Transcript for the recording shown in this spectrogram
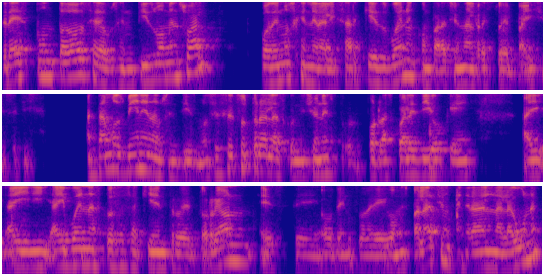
3.12 de ausentismo mensual, podemos generalizar que es bueno en comparación al resto del país, si se fija. Andamos bien en ausentismos. Esa es otra de las condiciones por, las cuales digo que hay, hay, hay, buenas cosas aquí dentro de Torreón este, o dentro de Gómez Palacio, en general en la laguna,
